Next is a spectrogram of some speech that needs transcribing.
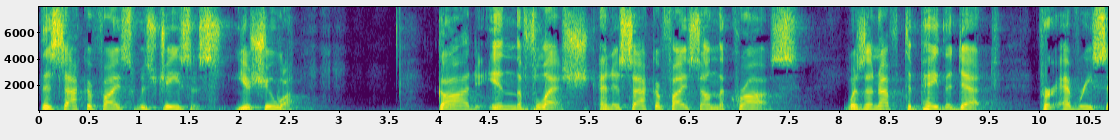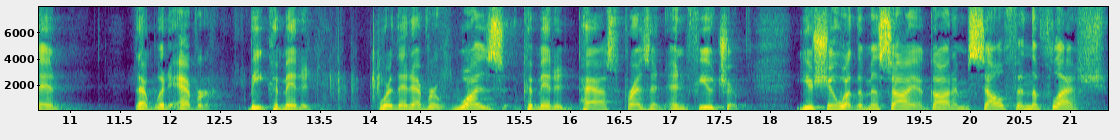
This sacrifice was Jesus, Yeshua, God in the flesh, and his sacrifice on the cross was enough to pay the debt for every sin that would ever be committed or that ever was committed, past, present, and future. Yeshua, the Messiah, God Himself in the flesh.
